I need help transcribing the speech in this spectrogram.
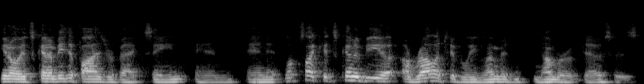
you know, it's going to be the Pfizer vaccine, and and it looks like it's going to be a, a relatively limited number of doses.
